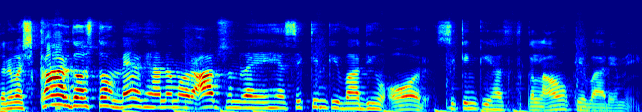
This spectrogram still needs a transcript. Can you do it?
तो नमस्कार दोस्तों, मैं ध्यानम और आप सुन रहे हैं सिक्किम की वादियों और सिक्किम की हस्तकलाओं के बारे में।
